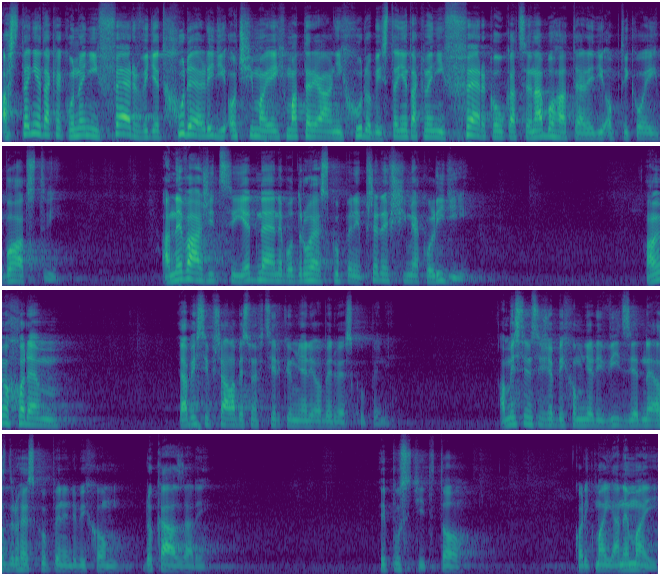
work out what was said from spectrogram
A stejně tak, jako není fér vidět chudé lidi očima jejich materiální chudoby, stejně tak není fér koukat se na bohaté lidi optikou jejich bohatství. A nevážit si jedné nebo druhé skupiny, především jako lidí. A mimochodem, já bych si přál, aby jsme v církvi měli obě dvě skupiny. A myslím si, že bychom měli víc z jedné a z druhé skupiny, kdybychom dokázali vypustit to, kolik mají a nemají.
